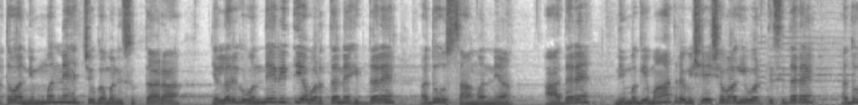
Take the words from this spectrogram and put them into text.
ಅಥವಾ ನಿಮ್ಮನ್ನೇ ಹೆಚ್ಚು ಗಮನಿಸುತ್ತಾರಾ? ಎಲ್ಲರಿಗೂ ಒಂದೇ ರೀತಿಯ ವರ್ತನೆ ಇದ್ದರೆ ಅದು ಸಾಮಾನ್ಯ. ಆದರೆ ನಿಮಗೆ ಮಾತ್ರ ವಿಶೇಷವಾಗಿ ವರ್ತಿಸಿದರೆ ಅದು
